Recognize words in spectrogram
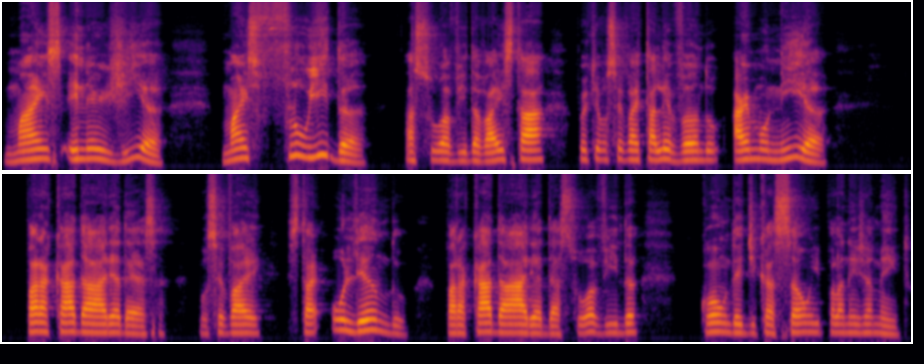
mais energia, mais fluida a sua vida vai estar, porque você vai estar levando harmonia para cada área dessa. Você vai estar olhando para cada área da sua vida com dedicação e planejamento.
